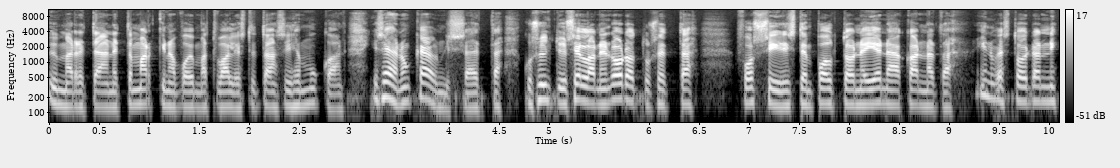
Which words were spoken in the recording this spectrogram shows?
ymmärretään, että markkinavoimat valjastetaan siihen mukaan. Ja sehän on käynnissä, että kun syntyy sellainen odotus, että fossiilisten polttoon ei enää kannata investoida, niin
